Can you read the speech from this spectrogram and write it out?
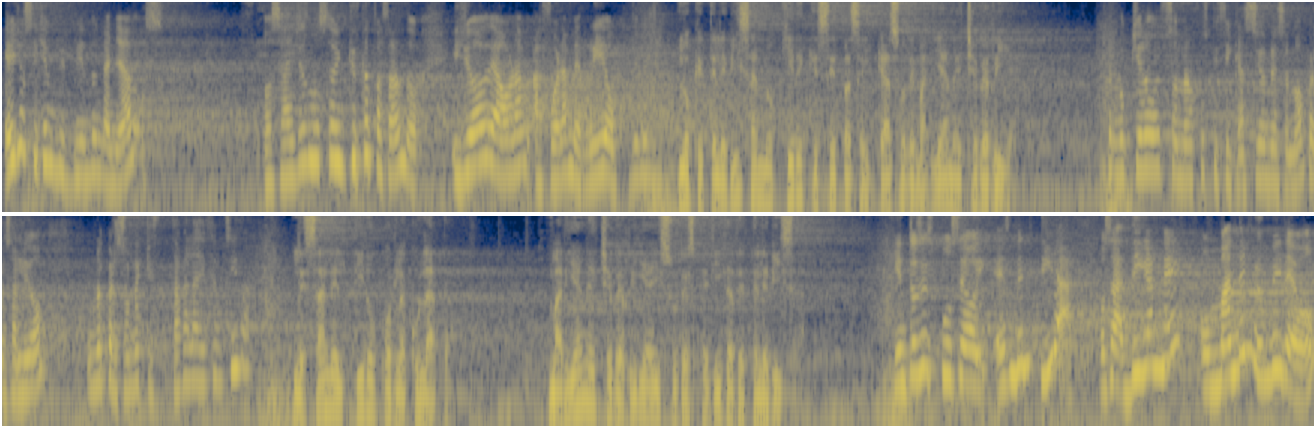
Ellos siguen viviendo engañados. O sea, ellos no saben qué está pasando. Y yo de ahora afuera me río. Yo les Lo que Televisa no quiere que sepas el caso de Mariana Echeverría. no quiero sonar justificaciones o no, pero salió una persona que estaba a la defensiva. Le sale el tiro por la culata. Mariana Echeverría y su despedida de Televisa. Y entonces puse hoy, es mentira. O sea, díganme o mándenme un video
